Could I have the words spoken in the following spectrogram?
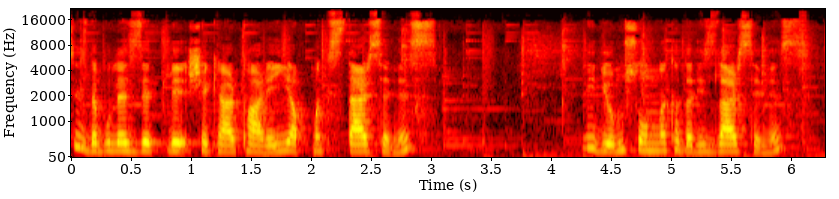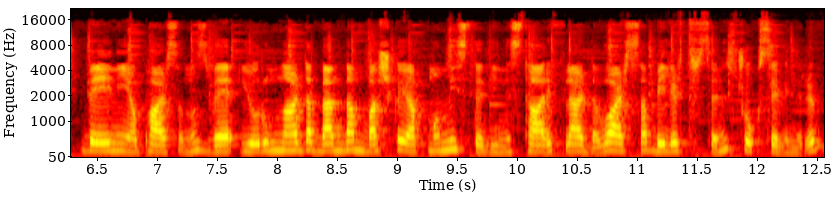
Siz de bu lezzetli şekerpareyi yapmak isterseniz videomu sonuna kadar izlerseniz, beğeni yaparsanız ve yorumlarda benden başka yapmamı istediğiniz tarifler de varsa belirtirseniz çok sevinirim.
